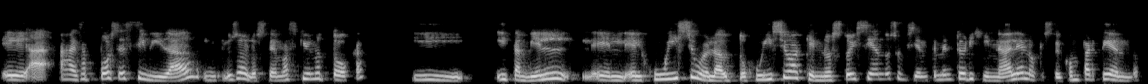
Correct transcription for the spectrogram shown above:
eh, a, a, esa posesividad, incluso de los temas que uno toca, y, y también el, el, juicio o el autojuicio a que no estoy siendo suficientemente original en lo que estoy compartiendo,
